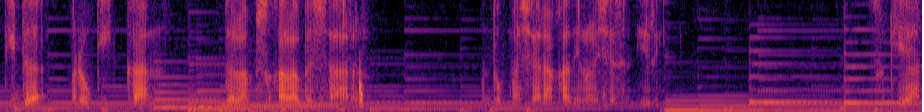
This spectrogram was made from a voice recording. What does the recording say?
tidak merugikan dalam skala besar untuk masyarakat Indonesia sendiri. Sekian.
